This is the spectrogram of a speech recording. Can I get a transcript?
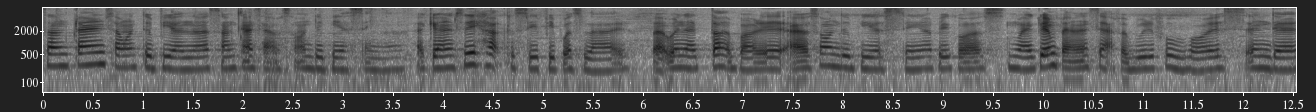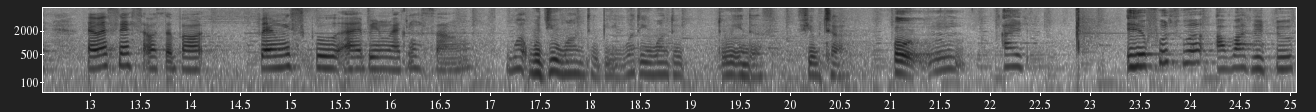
Sometimes I want to be a nurse, sometimes I also want to be a singer. I can actually help to save people's lives. But when I thought about it, I also want to be a singer because my grandparents say have a beautiful voice and that ever since I was about primary school, I've been writing songs. What would you want to be? What do you want to do in the future? Oh, mm, I, in the first one, I want to do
